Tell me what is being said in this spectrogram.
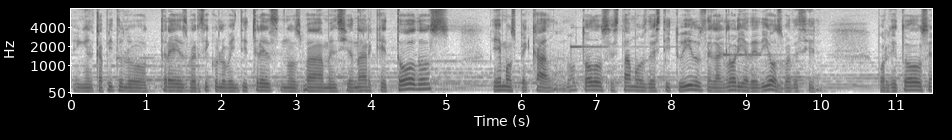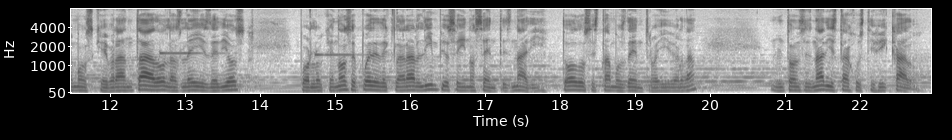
en el capítulo 3, versículo 23, nos va a mencionar que todos hemos pecado, ¿no? todos estamos destituidos de la gloria de Dios, va a decir, porque todos hemos quebrantado las leyes de Dios, por lo que no se puede declarar limpios e inocentes, nadie, todos estamos dentro ahí, ¿verdad? Entonces nadie está justificado.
